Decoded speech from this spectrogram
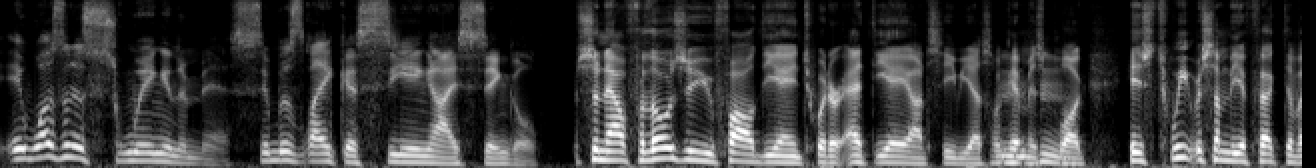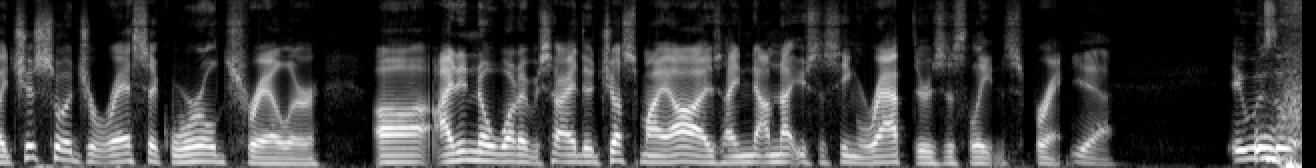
It wasn't a swing and a miss. It was like a seeing eye single. So now, for those of you who follow DA on Twitter at DA on CBS, I'll give him Mm-hmm. his plug. His tweet was something effective. I just saw a Jurassic World trailer. Uh, I didn't know what I was. I had to adjust my eyes. I, I'm not used to seeing raptors this late in spring. Yeah. It was a,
